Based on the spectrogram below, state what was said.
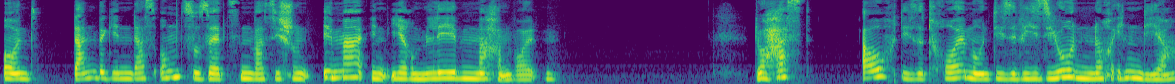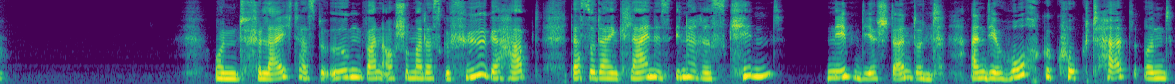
Und dann beginnen das umzusetzen, was sie schon immer in ihrem Leben machen wollten. Du hast auch diese Träume und diese Visionen noch in dir. Und vielleicht hast du irgendwann auch schon mal das Gefühl gehabt, dass so dein kleines inneres Kind neben dir stand und an dir hochgeguckt hat und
